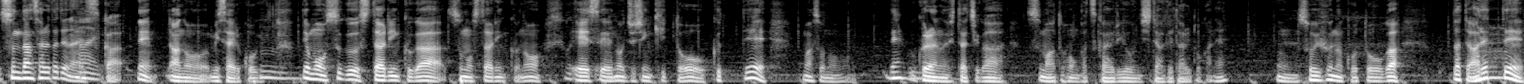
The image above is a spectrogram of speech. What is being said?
寸断されたじゃないですか。ねあのミサイル攻撃。うん。でもすぐスターリンクがそのスターリンクの衛星の受信キットを送って、まあそのねウクライナの人たちがスマートフォンが使えるようにしてあげたりとかね、うん、そういうふうなことがだってあれって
